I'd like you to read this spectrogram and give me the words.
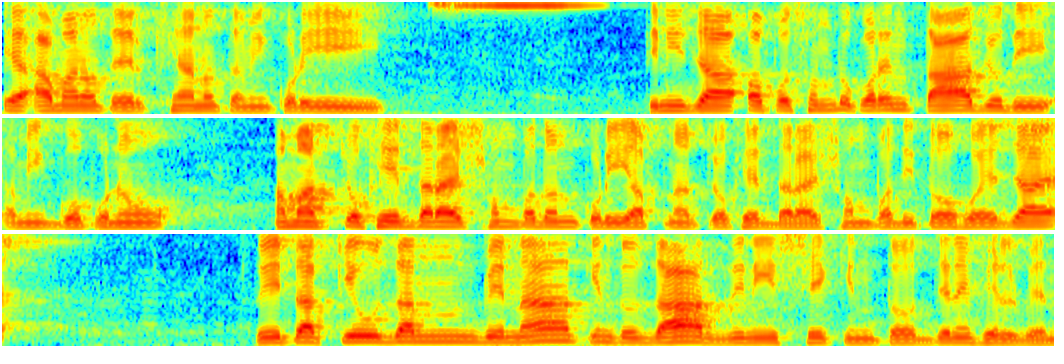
এ আমানতের খেয়ানত আমি করি, তিনি যা অপছন্দ করেন তা যদি আমি গোপনেও আমার চোখের দ্বারায় সম্পাদন করি, আপনার চোখের দ্বারায় সম্পাদিত হয়ে যায়। তো এটা কেউ জানবে না, কিন্তু যার জিনিস সে কিন্তু জেনে ফেলবেন।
